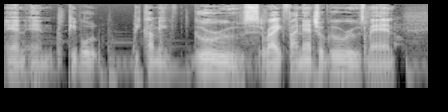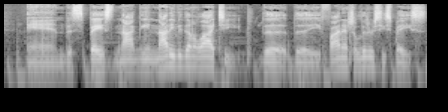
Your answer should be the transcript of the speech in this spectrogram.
and and people becoming gurus right? Financial gurus man and the space not not even gonna lie to you the the financial literacy space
